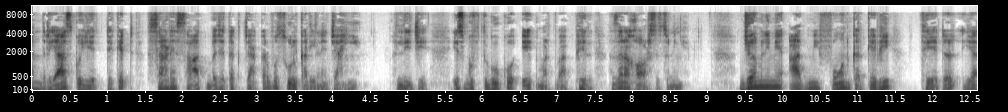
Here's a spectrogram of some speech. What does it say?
آندریاز کو یہ ٹکٹ ساڑھے سات بجے تک جا کر وصول کر لینے چاہیے۔ لیجیے اس گفتگو کو ایک مرتبہ پھر ذرا غور سے سنیے۔ جرمنی میں آدمی فون کر کے بھی تھیٹر یا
